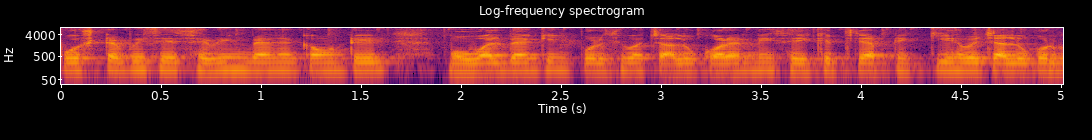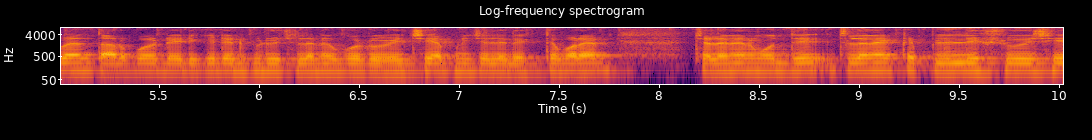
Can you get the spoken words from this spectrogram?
পোস্ট অফিসে সেভিং ব্যাঙ্ক অ্যাকাউন্টের মোবাইল ব্যাঙ্কিং পরিষেবা চালু করেননি, সেই ক্ষেত্রে আপনি কীভাবে চালু করবেন, তারপরে ডেডিকেটেড ভিডিও চ্যানেলের উপর রয়েছে, আপনি চাইলে দেখতে পারেন। চ্যানেলের মধ্যে চ্যানেলের একটা প্লেলিস্ট রয়েছে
